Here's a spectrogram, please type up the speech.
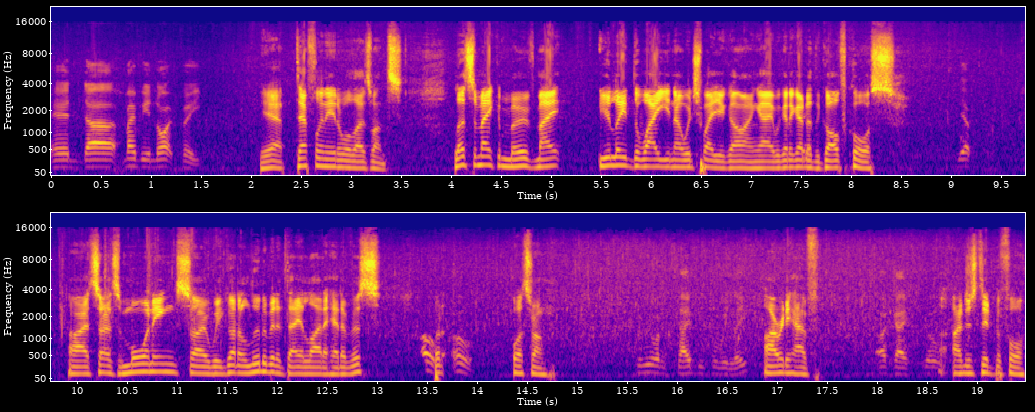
And uh, maybe a Knight V. Yeah, definitely need all those ones. Let's make a move, mate. You lead the way. You know which way you're going, eh? We're going to go to the golf course. Yep. All right, so it's morning, so we've got a little bit of daylight ahead of us. Oh, But- oh, What's wrong? do we want to save before we leave? I already have. Okay, cool. I just did before.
